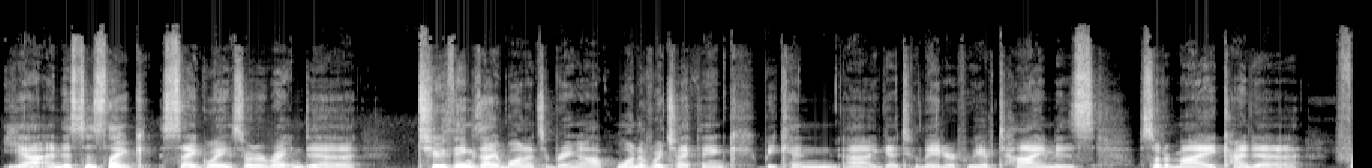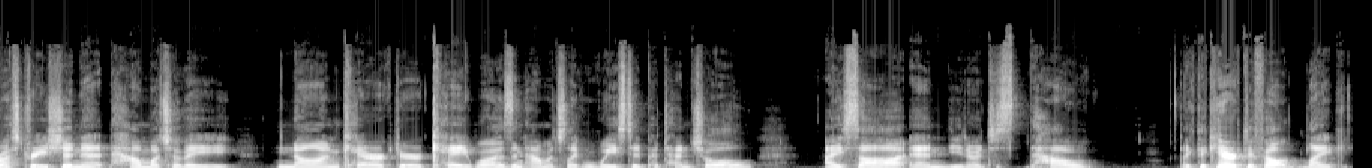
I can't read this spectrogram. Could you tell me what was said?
Yeah, and this is like segueing sort of right into two things I wanted to bring up. One of which I think we can uh, get to later if we have time is sort of my kind of frustration at how much of a non-character K was and how much like wasted potential I saw, and you know just how like the character felt like.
